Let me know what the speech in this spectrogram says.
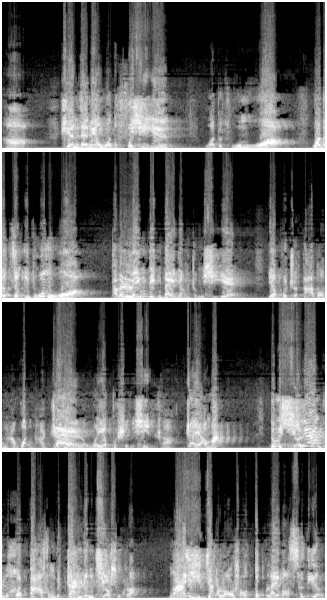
啊。现在呢，我的父亲、我的祖母、我的曾祖母，他们领兵带将征西，也不知打到哪关哪寨了。我也不是个心上。这样吧，等西凉国和大宋的战争结束了，俺一家老少都来到此地了，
